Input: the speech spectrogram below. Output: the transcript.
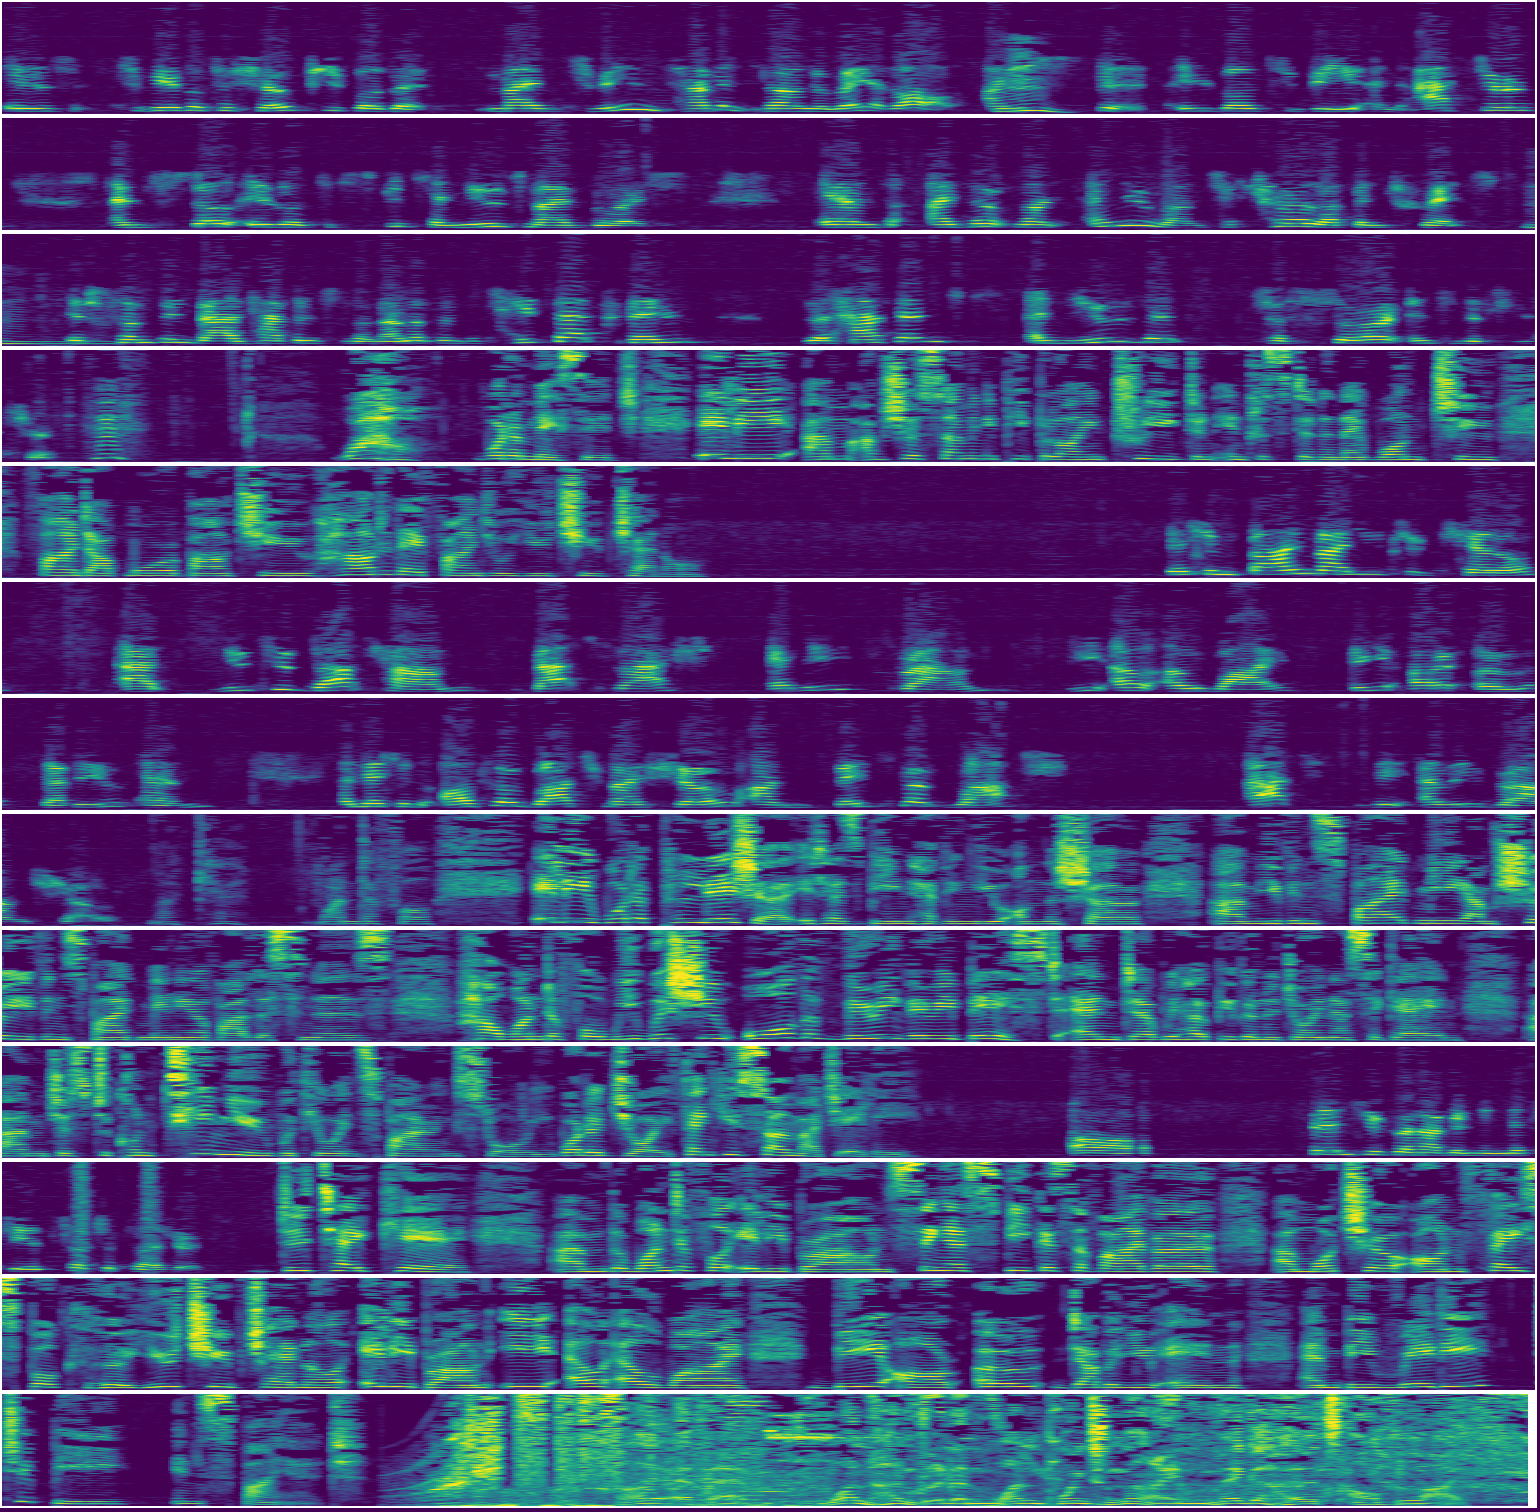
is to be able to show people that my dreams haven't gone away at all. I'm mm. still able to be an actor and still able to speak and use my voice. And I don't want anyone to curl up and twitch. Mm. If something bad happens to them, I want them to take that thing that happened and use it to soar into the future. Hmm. Wow. What a message. Elly, um, I'm sure so many people are intrigued and interested and they want to find out more about you. How do they find your YouTube channel? They can find my YouTube channel at youtube.com backslash Elly Brown, E-L-L-Y B-R-O-W-N. And they can also watch my show on Facebook Watch at The Elly Brown Show. Okay. Wonderful. Elly, what a pleasure it has been having you on the show. Um, you've inspired me. I'm sure you've inspired many of our listeners. How wonderful. We wish you all the very, very best and uh, we hope you're going to join us again um, just to continue with your inspiring story. What a joy. Thank you so much, Elly. Uh, thank you for having me, Nikki. It's such a pleasure do take care. Um, the wonderful Elly Brown, singer, speaker, survivor. Um, watch her on Facebook, her YouTube channel, Elly Brown, E-L-L-Y-B-R-O-W-N, and be ready to be inspired. Chai FM, 101.9 megahertz of life.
